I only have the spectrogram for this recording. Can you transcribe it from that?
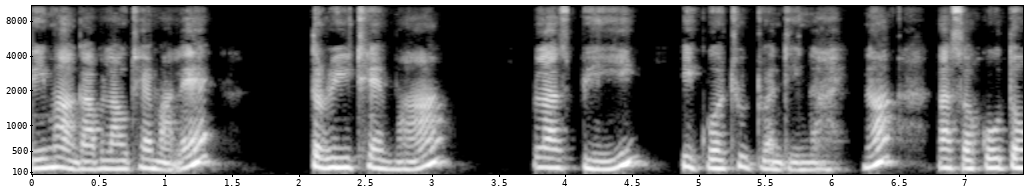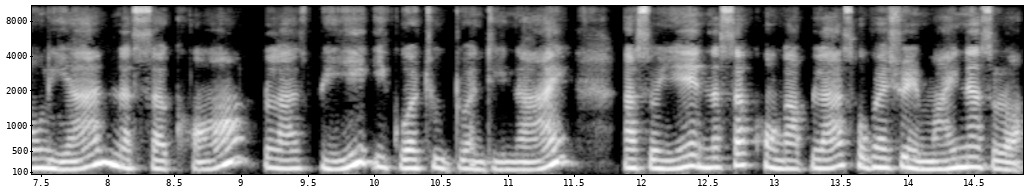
လေးမှာကဘယ်လောက်ထည့်မှာလဲ3ထည့်မှာ plus b equal to 29နော်ဒါဆိုကို3လီက29 plus b equal to 29ဒါဆိုရင်29က plus ဟိုဘက်ရွှေ့ minus ဆိုတော့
